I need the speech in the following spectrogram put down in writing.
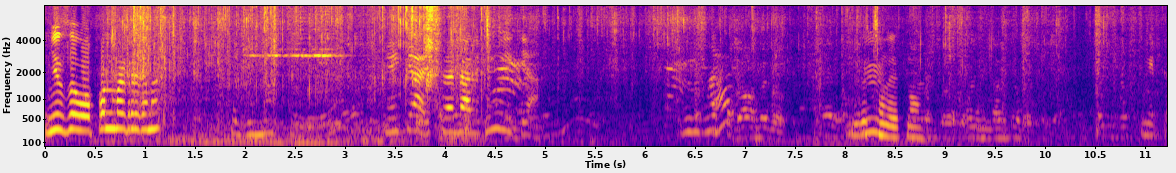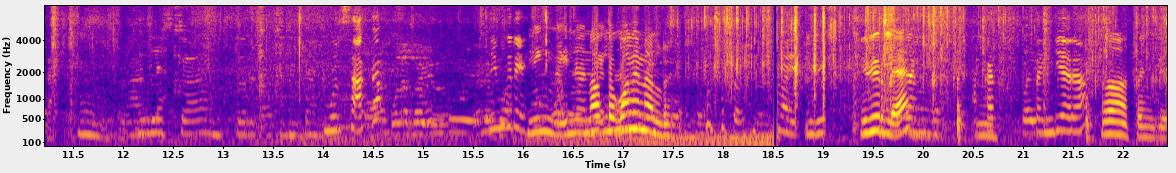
ये जो ओपन मर रहा ना ये क्या इसका डाल के हुई क्या ये चंद इतना ಇನ್ನೊಂದು ನಾ ತಗೊಂಡಿನಲ್ರಿ. ಇದಿರ್ಲೆ? ಹಾ ತಂಗಿ.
